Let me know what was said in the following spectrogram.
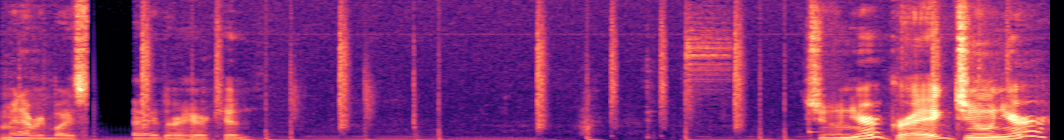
I mean, everybody's bad right here, kid. Junior, Greg, Junior.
